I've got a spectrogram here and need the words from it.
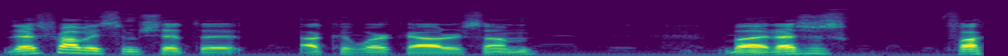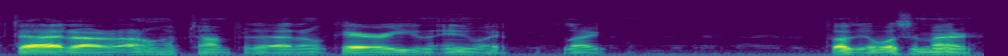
there's probably some shit that I could work out or something. But that's just fuck that. I, I don't have time for that. I don't care. Even, anyway, like, fuck it. What's the matter?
